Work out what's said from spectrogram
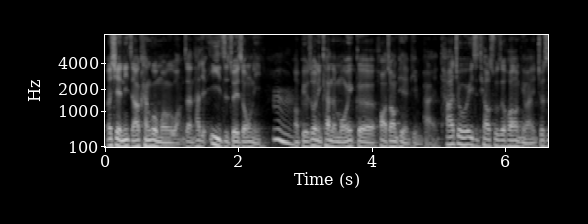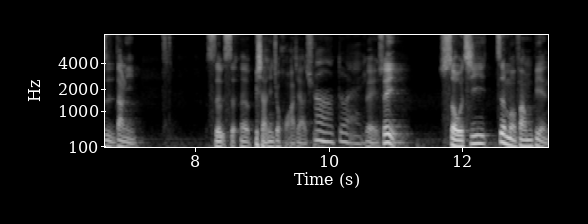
而且你只要看过某个网站，它就一直追踪你，嗯，哦，比如说你看的某一个化妆品的品牌，它就会一直跳出这个化妆品牌，就是让你是是呃不小心就滑下去，嗯，对对，所以手机这么方便，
